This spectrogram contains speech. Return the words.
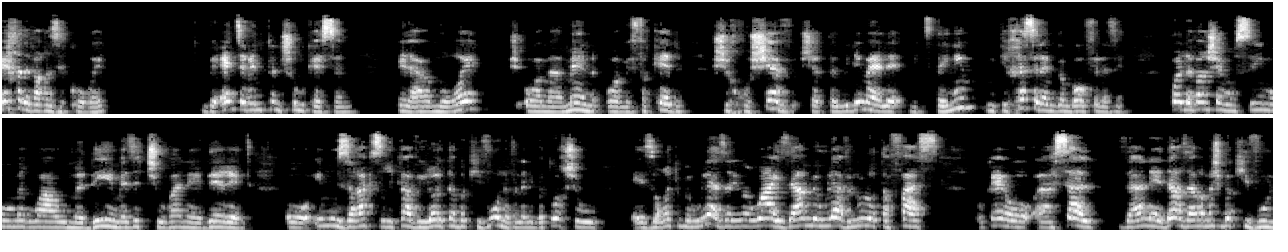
איך הדבר הזה קורה? בעצם אין כאן שום קסם, אלא המורה או המאמן או המפקד שחושב שהתלמידים האלה מצטיינים, מתייחס אליהם גם באופן הזה. כל דבר שהם עושים הוא אומר וואו מדהים איזה תשובה נהדרת, או אם הוא זרק זריקה והיא לא הייתה בכיוון אבל אני בטוח שהוא אה, זורק מעולה אז אני אומר וואי זה היה מעולה אבל הוא לא תפס, אוקיי, או הסל זה היה נהדר זה היה ממש בכיוון,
